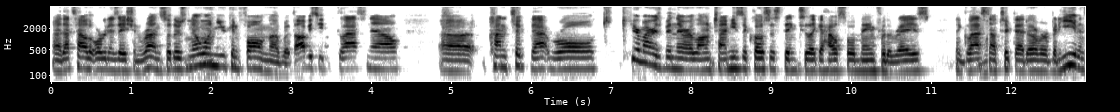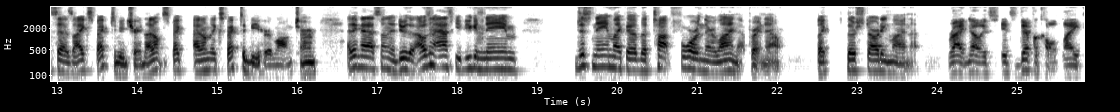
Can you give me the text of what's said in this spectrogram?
Uh, that's how the organization runs. So there's no one you can fall in love with. Obviously, Glasnow uh, kind of took that role. Kiermaier's been there a long time. He's the closest thing to like a household name for the Rays. I think Glasnow took that over, but he even says, "I expect to be traded. I don't expect. I don't expect to be here long term." I think that has something to do with it. I was going to ask you if you can name, just name like a, the top four in their lineup right now, like their starting lineup. Right? No, it's it's difficult. Like,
